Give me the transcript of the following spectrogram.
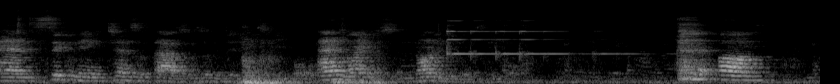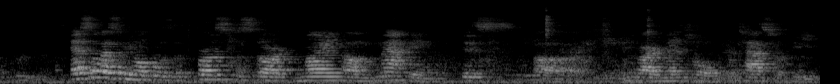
and sickening tens of thousands of indigenous people and minors and non-indigenous people. um, SOS Orinoco was the first to start mine, um, mapping this uh, environmental catastrophe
